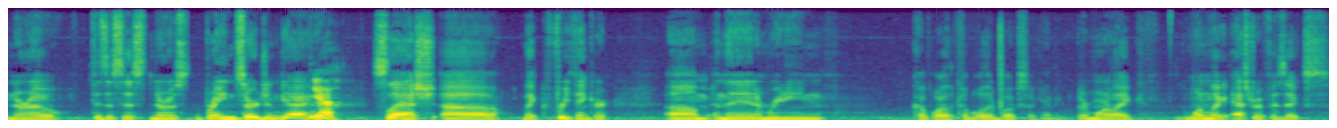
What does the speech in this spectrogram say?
neurophysicist, neuro brain surgeon guy Yeah. slash uh, like free thinker. Um, and then I'm reading a couple a couple other books. I can't think. They're more like one like astrophysics.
